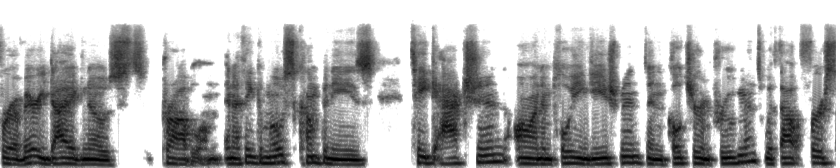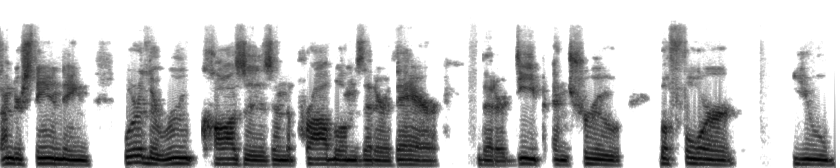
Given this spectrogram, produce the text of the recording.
for a very diagnosed problem. And I think most companies take action on employee engagement and culture improvements without first understanding what are the root causes and the problems that are there that are deep and true before you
